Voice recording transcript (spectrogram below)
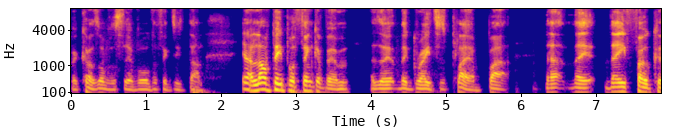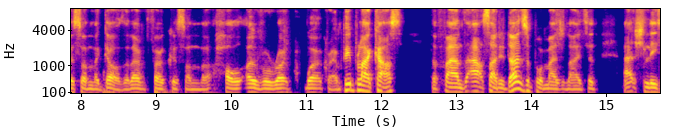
because obviously of all the things he's done. You know, a lot of people think of him as the greatest player, but that they they focus on the goals. They don't focus on the whole overall work. And people like us, the fans outside who don't support Manchester United, actually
